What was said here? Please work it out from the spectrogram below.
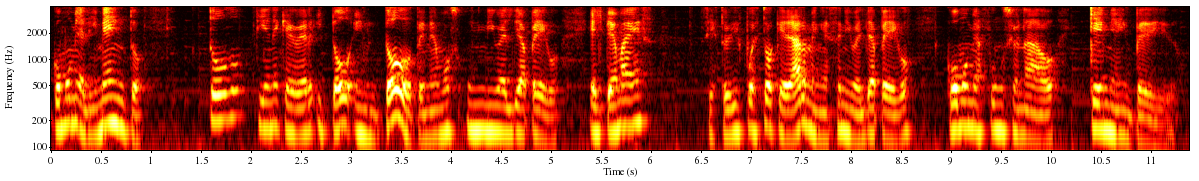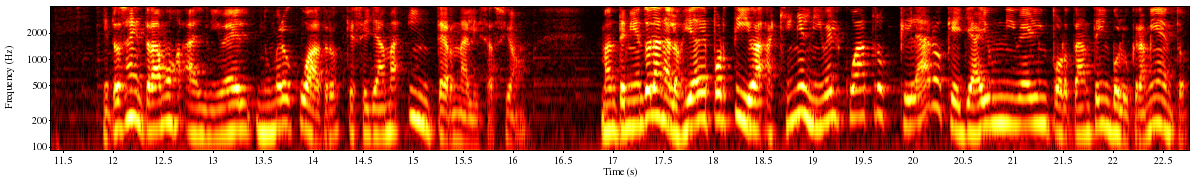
cómo me alimento, todo tiene que ver y todo en todo tenemos un nivel de apego. El tema es si estoy dispuesto a quedarme en ese nivel de apego, cómo me ha funcionado, qué me ha impedido. Entonces entramos al nivel número 4 que se llama internalización. Manteniendo la analogía deportiva, aquí en el nivel 4, claro que ya hay un nivel importante de involucramiento.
